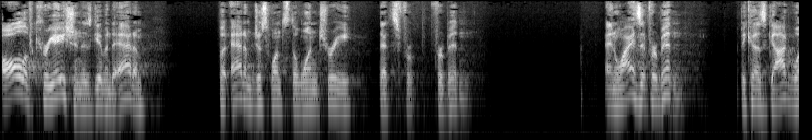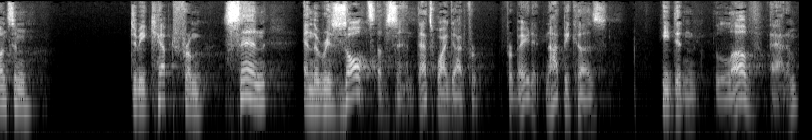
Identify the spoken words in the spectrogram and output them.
All of creation is given to Adam, but Adam just wants the one tree that's for, forbidden. And why is it forbidden? because God wants him to be kept from sin and the results of sin. That's why God for, forbade it, not because he didn't love Adam.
